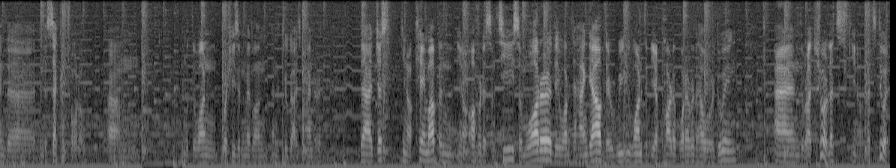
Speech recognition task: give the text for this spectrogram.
in the in the second photo, um, with the one where she's in the middle and, and the two guys behind her, that just you know came up and you know offered us some tea, some water. They wanted to hang out. They really wanted to be a part of whatever the hell we were doing, and we're like, sure, let's you know let's do it.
